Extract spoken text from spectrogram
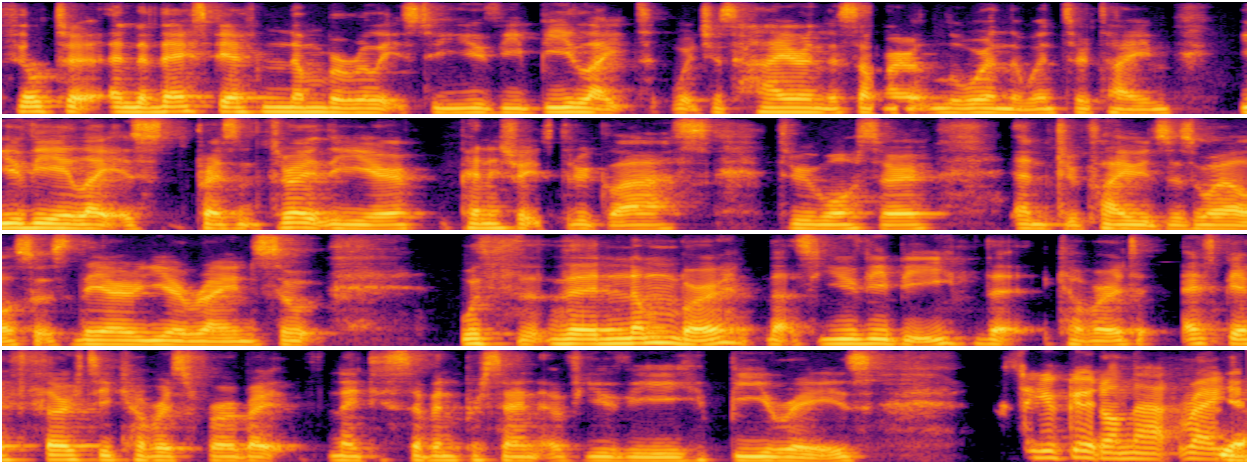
filter, and the SPF number relates to UVB light, which is higher in the summer, lower in the winter time. UVA light is present throughout the year, penetrates through glass, through water, and through clouds as well. So it's there year round. So with the number that's UVB that covered, SPF 30 covers for about 97% of UVB rays. So you're good on that, right? Yeah,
